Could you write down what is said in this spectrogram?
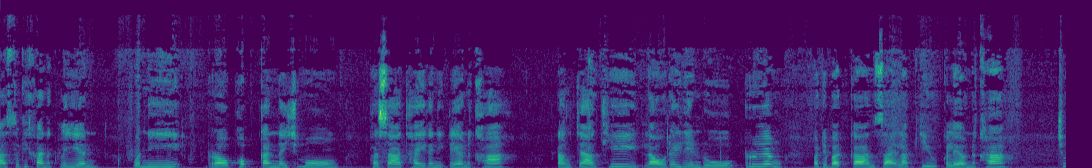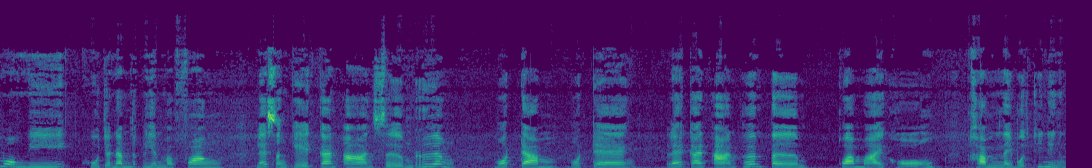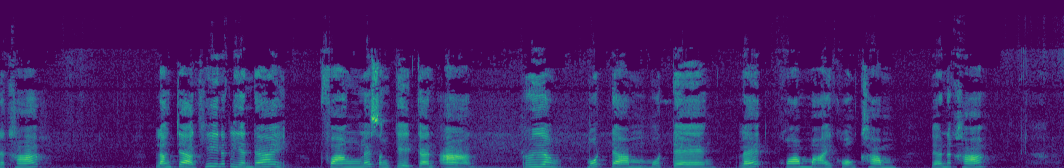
ค่ะสวัสดีค่ะนักเรียน วันนี้เราพบกันในชั่วโมง ภาษาไทยกันอีกแล้วนะคะ หลังจากที่เราได้เรียนรู้เรื่องปฏิบัติการสายลับจิ๋วกันแล้วนะคะ ชั่วโมงนี้ครูจะนำนักเรียนมาฟัง และสังเกตการอ่านเสริมเรื่อง มดดำมดแดง และการอ่านเพิ่มเติม ความหมายของคำในบทที่หนึ่งนะคะ หลังจากที่นักเรียนได้ฟังและสังเกตการอ่าน เรื่องมดดำมดแดง และความหมายของคำแล้วนะคะ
